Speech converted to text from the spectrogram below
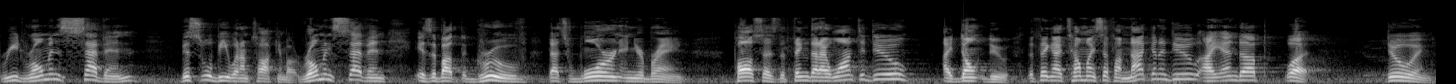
Read Romans 7. This will be what I'm talking about. Romans 7 is about the groove that's worn in your brain. Paul says, The thing that I want to do, I don't do. The thing I tell myself I'm not going to do, I end up what? Doing.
